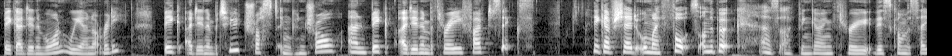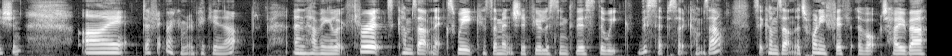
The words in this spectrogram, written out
Big idea number one, we are not ready. Big idea number two, trust and control. And big idea number three, five to six. I think I've shared all my thoughts on the book as I've been going through this conversation. I definitely recommend picking it up and having a look through it. it. comes out next week. As I mentioned, if you're listening to this the week this episode comes out. So it comes out on the 25th of October.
